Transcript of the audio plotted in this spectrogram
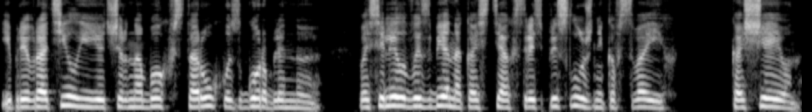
И превратил ее Чернобог в старуху сгорбленную, поселил в избе на костях средь прислужников своих. Кощей он,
